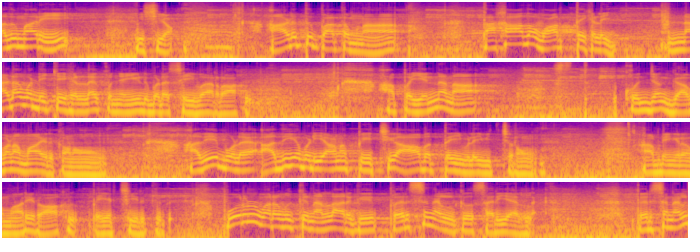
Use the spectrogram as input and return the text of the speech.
அது மாதிரி விஷயம். அடுத்து பார்த்தோம்னா தகாத வார்த்தைகளை நடவடிக்கைகளில் கொஞ்சம் ஈடுபட செய்வார் ராகு. அப்போ என்னன்னா கொஞ்சம் கவனமாக இருக்கணும். அதே போல் அதிகப்படியான பேச்சு ஆபத்தை விளைவிச்சிடும் அப்படிங்கிற மாதிரி ராகு பயிற்சி இருக்குது. பொருள் வரவுக்கு நல்லா இருக்குது பெர்சனலுக்கு சரியாக இல்லை. பெர்சனல்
